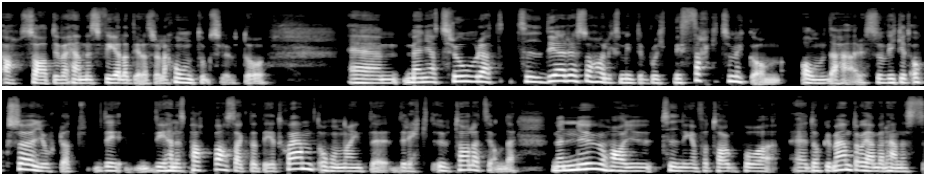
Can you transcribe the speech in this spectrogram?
ja, sa att det var hennes fel att deras relation tog slut. Och, Ehm, men jag tror att tidigare så har liksom inte Britney sagt så mycket om, om det här. Så vilket också har gjort att det, det hennes pappa har sagt att det är ett skämt och hon har inte direkt uttalat sig om det. Men nu har ju tidningen fått tag på eh, dokument och även hennes,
